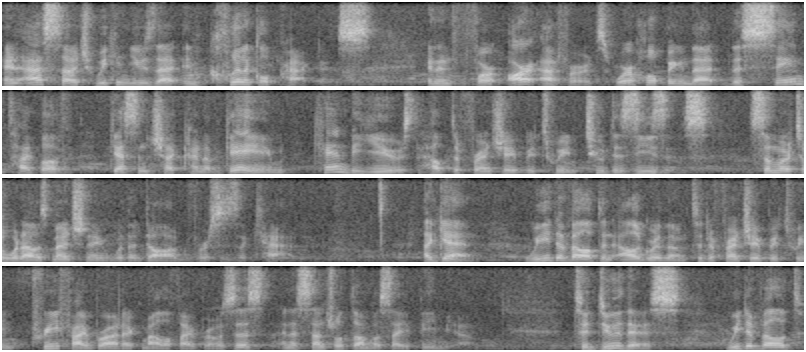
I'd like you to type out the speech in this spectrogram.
And as such, we can use that in clinical practice. And for our efforts, we're hoping that the same type of guess and check kind of game can be used to help differentiate between two diseases, similar to what I was mentioning with a dog versus a cat. Again, we developed an algorithm to differentiate between prefibrotic myelofibrosis and essential thrombocythemia. To do this, we developed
